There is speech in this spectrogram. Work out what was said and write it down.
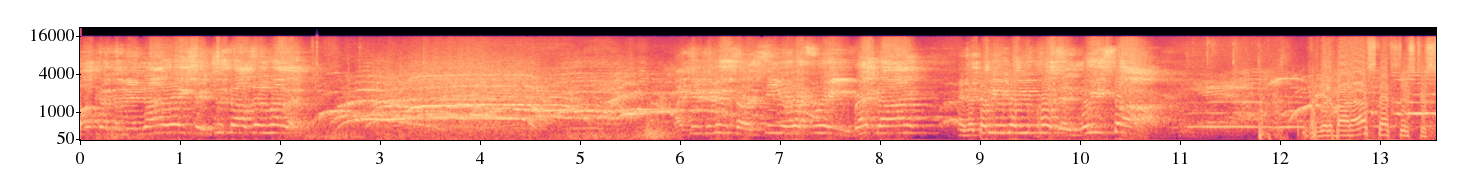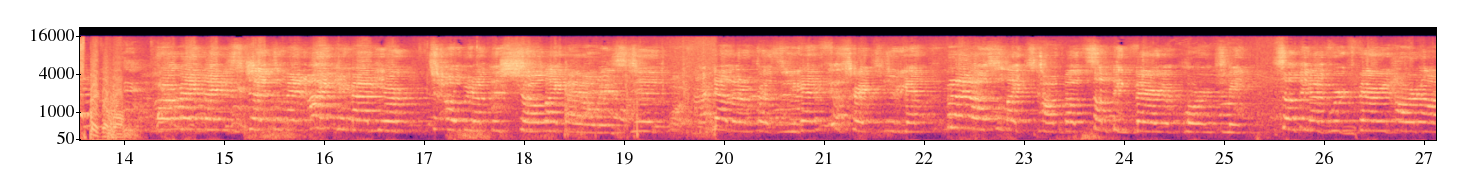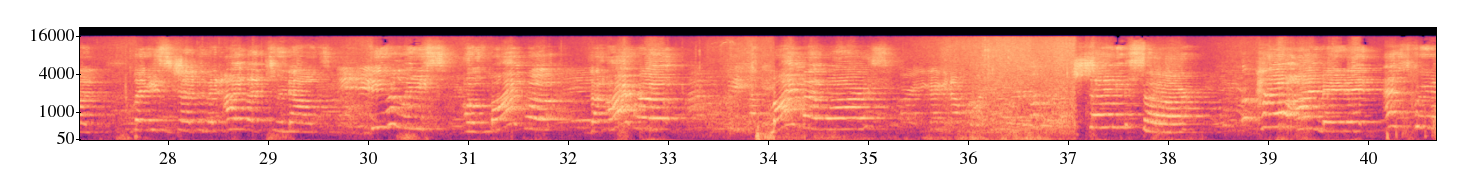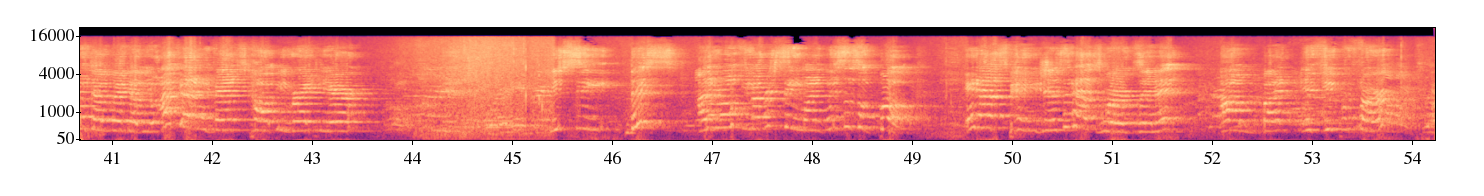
Welcome to the Annihilation 2011. I'd like to introduce our senior referee, Red Guy, and the WAW president, Moody Star. Forget about us, that's just despicable. All right, ladies and gentlemen, I came out here to open up this show like I always did. Now that I'm president again, it feels great to do it again. But I'd also like to talk about something very important to me, something I've worked very hard on. Ladies and gentlemen, I'd like to announce the release of my book that I wrote, my memoirs, Shining Star, How I Made It as Queen of WAW. I've got an advanced copy right here. You see, this, I don't know if you've ever seen one, this is a book. It has pages, it has words in it. Um, but if you prefer,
